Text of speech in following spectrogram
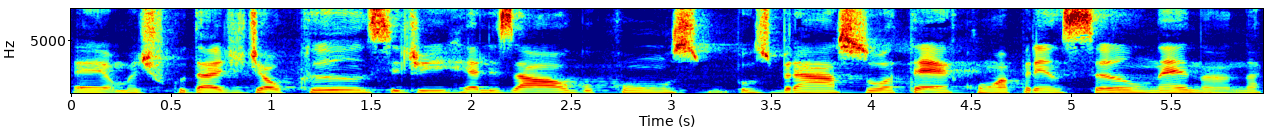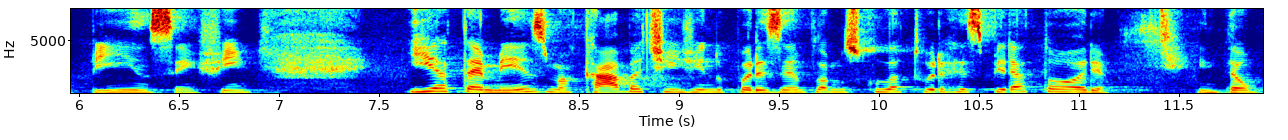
é, uma dificuldade de alcance, de realizar algo com os, os braços ou até com apreensão né, na, na pinça, enfim e até mesmo acaba atingindo, por exemplo, a musculatura respiratória. Então,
